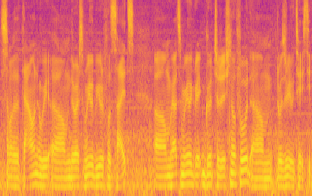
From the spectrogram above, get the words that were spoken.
some of the town. We, um, there were some really beautiful sights. Um, we had some really great, good traditional food. Um, it was really tasty.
